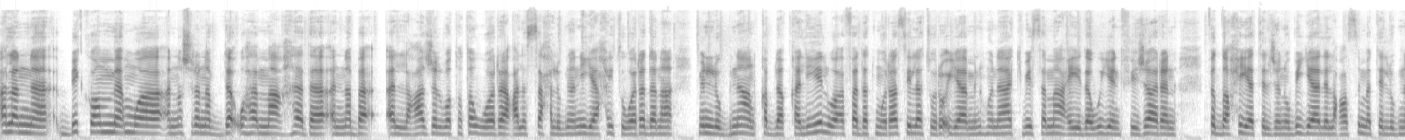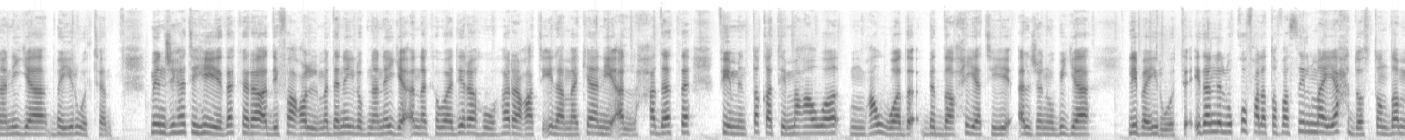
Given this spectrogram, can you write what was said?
أهلا بكم والنشرة نبدأها مع هذا النبأ العاجل والتطور على الساحة اللبنانية حيث وردنا من لبنان قبل قليل وأفادت مراسلة رؤيا من هناك بسماع دوي انفجار في الضاحية الجنوبية للعاصمة اللبنانية بيروت. من جهته ذكر الدفاع المدني اللبناني أن كوادره هرعت إلى مكان الحدث في منطقة معوض بالضاحية الجنوبية لبيروت. إذا للوقوف على تفاصيل ما يحدث تنضم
